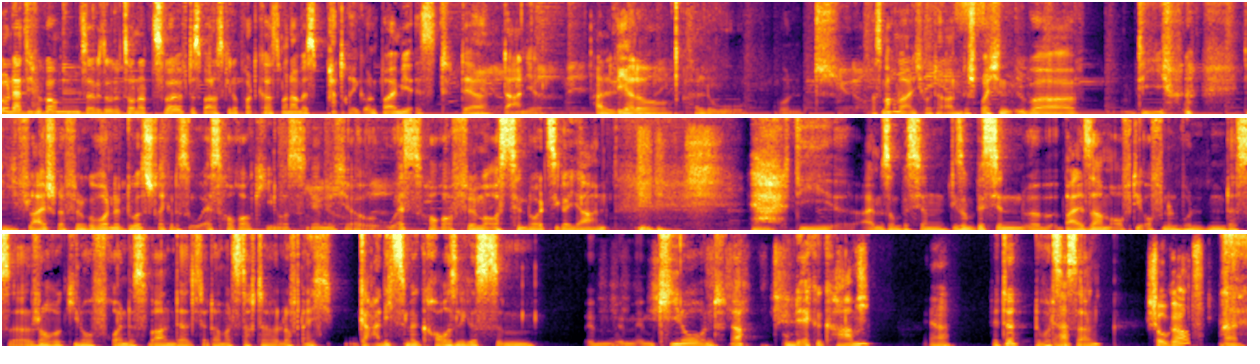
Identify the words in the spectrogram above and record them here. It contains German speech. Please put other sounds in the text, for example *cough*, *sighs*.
Hallo und herzlich willkommen zur Episode 212 des Bahnhofs Kino Podcast. Mein Name ist Patrick und bei mir ist der Daniel. Hallihallo. Hallo. Und was machen wir eigentlich heute Abend? Wir sprechen über die, *laughs* die Fleisch- oder Film gewordene Durststrecke des US-Horrorkinos, nämlich äh, US-Horrorfilme aus den 90er Jahren. Die einem so ein bisschen, die so ein bisschen äh, Balsam auf die offenen Wunden des äh, Genre-Kino-Freundes waren, der sich da damals dachte, läuft eigentlich gar nichts mehr Grauseliges im, im, im, im Kino und ja, um die Ecke kam. Ja. Bitte? Du wolltest Ja. was sagen? Showgirls? Nein.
